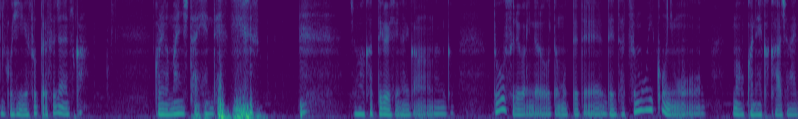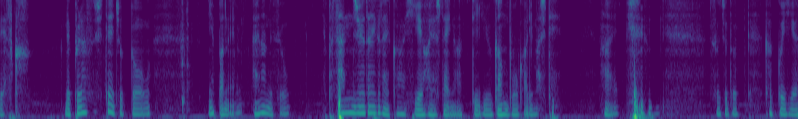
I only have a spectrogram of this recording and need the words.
あこうひげ剃ったりするじゃないですか。これが毎日大変で。ちょ分かってくれる人いないかな。なんかどうすればいいんだろうと思ってて。で脱毛以降にもまあお金かかるじゃないですかでプラスしてちょっとやっぱねあれなんですよ。やっぱ30代ぐらいからひげを生やしたいなっていう願望がありまして。はい。そうちょっとかっこいいひげ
